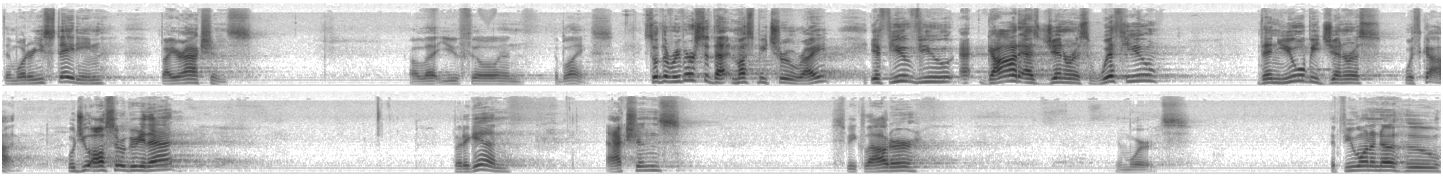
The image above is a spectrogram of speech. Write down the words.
then what are you stating by your actions? I'll let you fill in the blanks. So the reverse of that must be true, right? If you view God as generous with you, then you will be generous with God. Would you also agree to that? But again, actions speak louder than words. If you want to know who,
